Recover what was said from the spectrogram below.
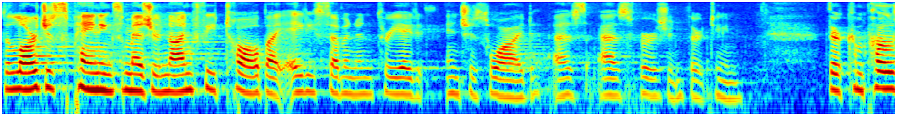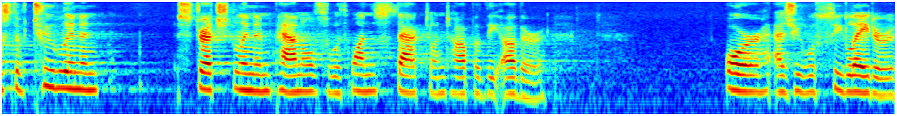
The largest paintings measure 9 feet tall by 87 and 3 inches wide, as, as version 13. They're composed of two linen stretched linen panels with one stacked on top of the other, or as you will see later,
